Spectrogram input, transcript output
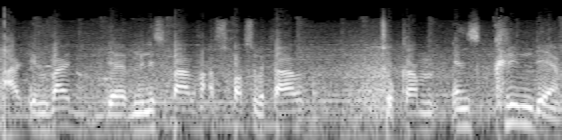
I invite the municipal hospital to come and screen them.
